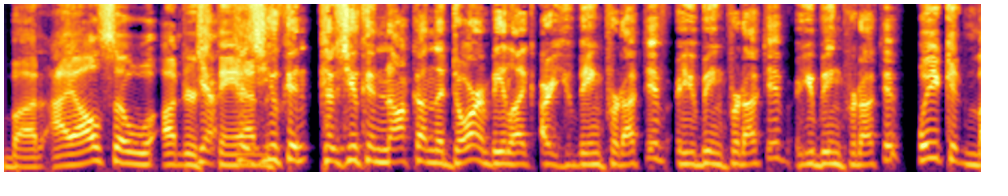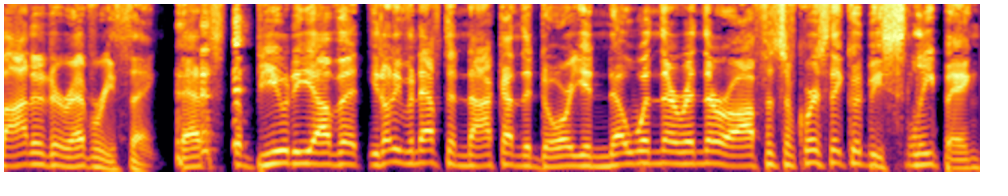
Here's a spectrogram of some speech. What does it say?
But I also understand. because you can because you can knock on the door and be like, "Are you being productive? Are you being productive? Are you being productive?" Well, you can monitor everything. That's the beauty of it. You don't even have to knock on the door. You know when they're in their office. Of course, they could be sleeping.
